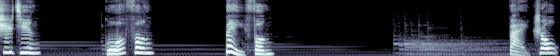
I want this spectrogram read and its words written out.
诗经·国风·背风。百舟，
